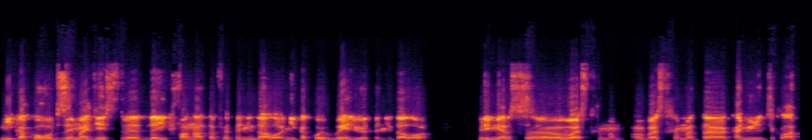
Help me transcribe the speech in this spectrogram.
никакого взаимодействия для их фанатов это не дало, никакой value это не дало. Пример с Вест Хэмом. Вест Хэм — это community club,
